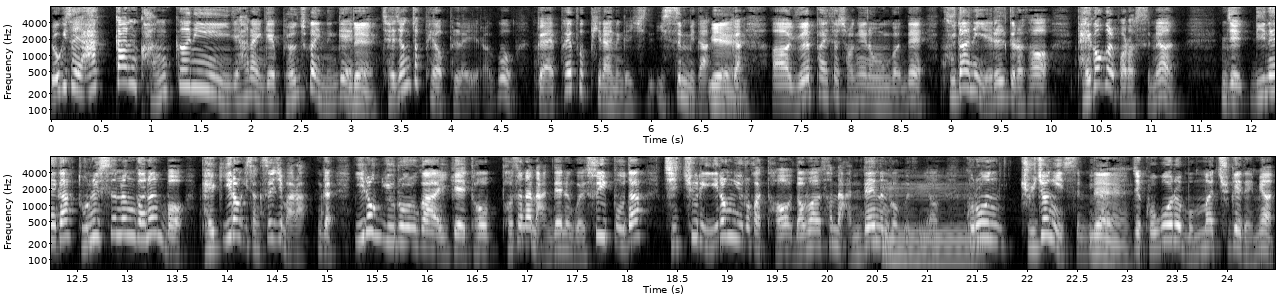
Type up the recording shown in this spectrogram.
여기서 약간 관건이 이제 하나 이게 변수가 있는 게 네. 재정적 페어 플레이라고 그 FFP라는 게 있, 있습니다. 예. 그러니까 아, UEFA에서 정해놓은 건데 구단이 예를 들어서 100억을 벌었으면 이제 니네가 돈을 쓰는 거는 뭐 101억 이상 쓰지 마라. 그러니까 1억 유로가 이게 더 벗어나면 안 되는 거예요. 수입보다 지출이 1억 유로가 더 넘어서면 안 되는 거거든요. 음. 그런 규정이 있습니다. 네. 이제 그거를 못 맞추게 되면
